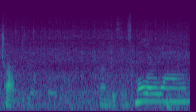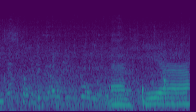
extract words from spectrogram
charter. And this is smaller ones. And here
